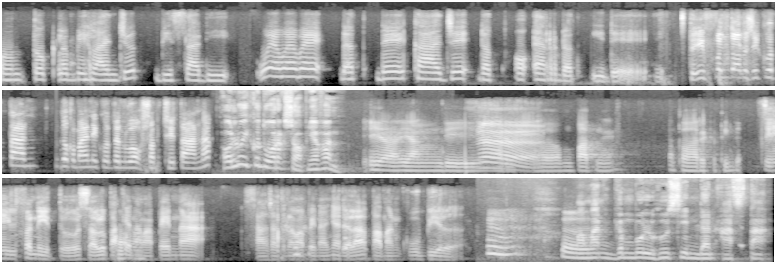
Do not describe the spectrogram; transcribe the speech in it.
Untuk lebih lanjut bisa di www.dkj.or.id. Steven tuh harus ikutan. Itu kemarin ikutan workshop cerita anak. oh lu ikut workshopnya, Van? Iya, yang di hari Eh. keempat nih atau hari ketiga. Steven itu selalu pakai Oh. nama pena. Salah satu nama penanya adalah Paman Kubil. Paman Gembul Husin dan Asta.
